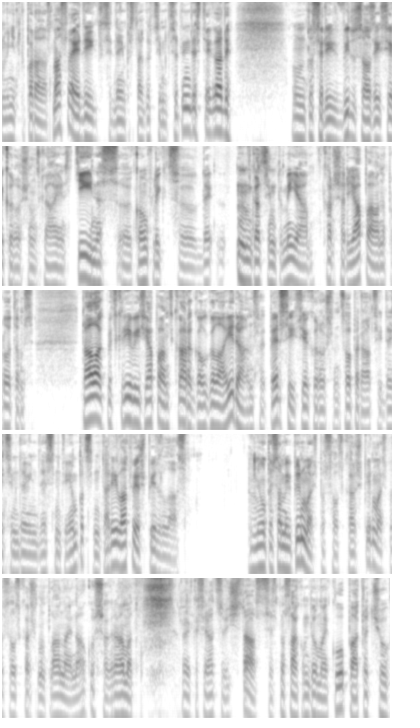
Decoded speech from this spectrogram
viņi tur parādās masveidīgi, tas ir 19. gadsimta 70. gadi, Un tas ir Vidusāzijas iekarošanas gājiens, Ķīnas eh, konflikts eh, de, gadsimta mijā, karš ar Japānu, protams. Tālāk pēc Krievijas-Japānas kara gal galā Irānas vai Persijas iekarošanas operācija 990-11 arī latvieši piedalās. Nu, pēc tam bija Pirmais pasaules karš. Pirmais pasaules karš man plānoja nākošā grāmata, eh, kas ir atsevišķs stāsts. Es no sākuma domāju kopā, taču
